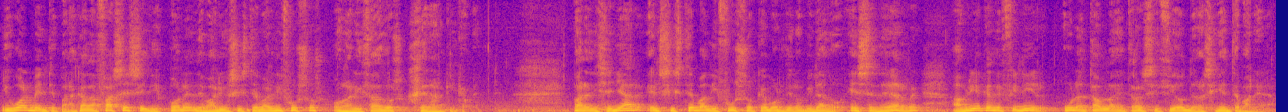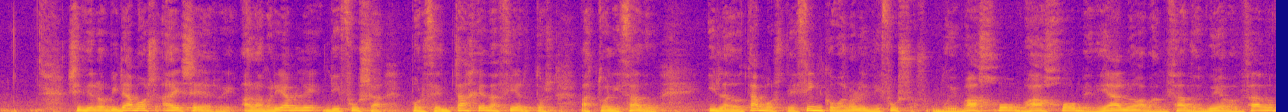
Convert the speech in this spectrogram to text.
Igualmente, para cada fase se dispone de varios sistemas difusos organizados jerárquicamente. Para diseñar el sistema difuso que hemos denominado SDR, habría que definir una tabla de transición de la siguiente manera. Si denominamos ASR a la variable difusa porcentaje de aciertos actualizado y la dotamos de cinco valores difusos, muy bajo, bajo, mediano, avanzado y muy avanzado,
